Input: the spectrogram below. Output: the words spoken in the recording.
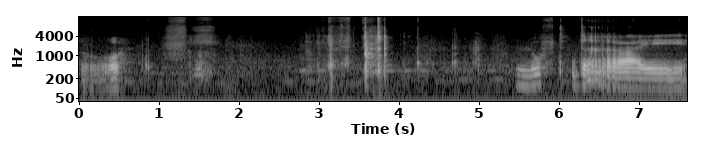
So. Luft 3.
